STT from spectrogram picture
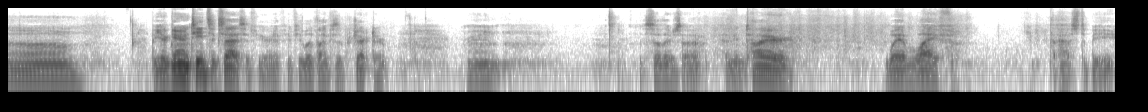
um, but you're guaranteed success if you if, if you live life as a projector. Right? So there's a an entire way of life that has to be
